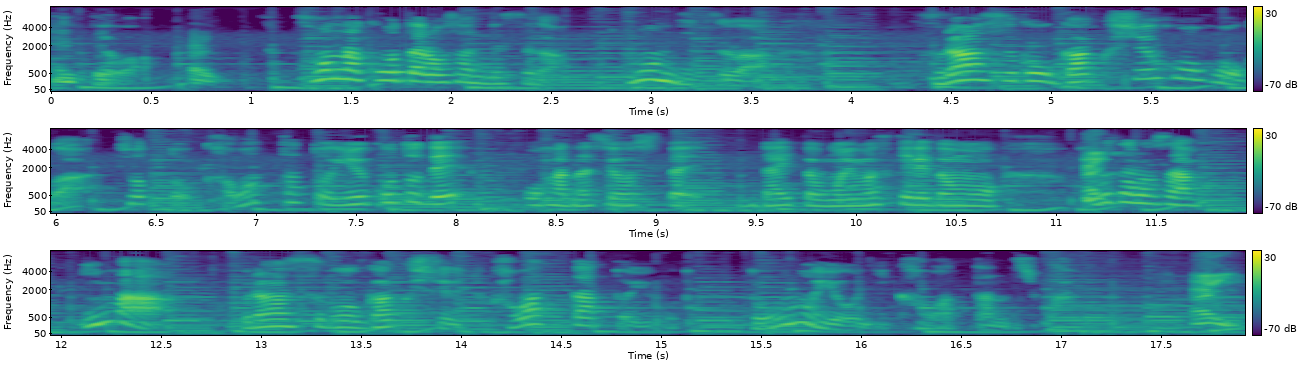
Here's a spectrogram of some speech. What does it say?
本で当は、はい。そんな幸太郎さんですが、本日はフランス語学習方法がちょっと変わったということでお話をしたいたいと思いますけれども、はい。幸太郎さん、今、フランス語学習変わったということ、どのように変わったんでしょうか？はい。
